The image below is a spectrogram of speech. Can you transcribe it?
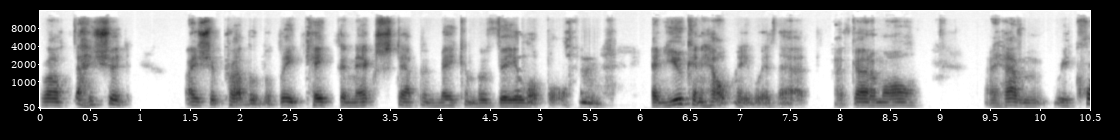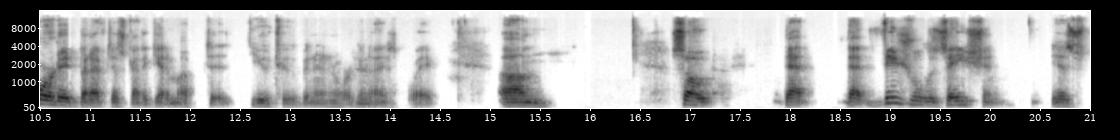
Well, I should, I should probably take the next step and make them available. Hmm. And you can help me with that. I've got them all. I have them recorded, but I've just got to get them up to YouTube in an organized way. Um, so that, that visualization is,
